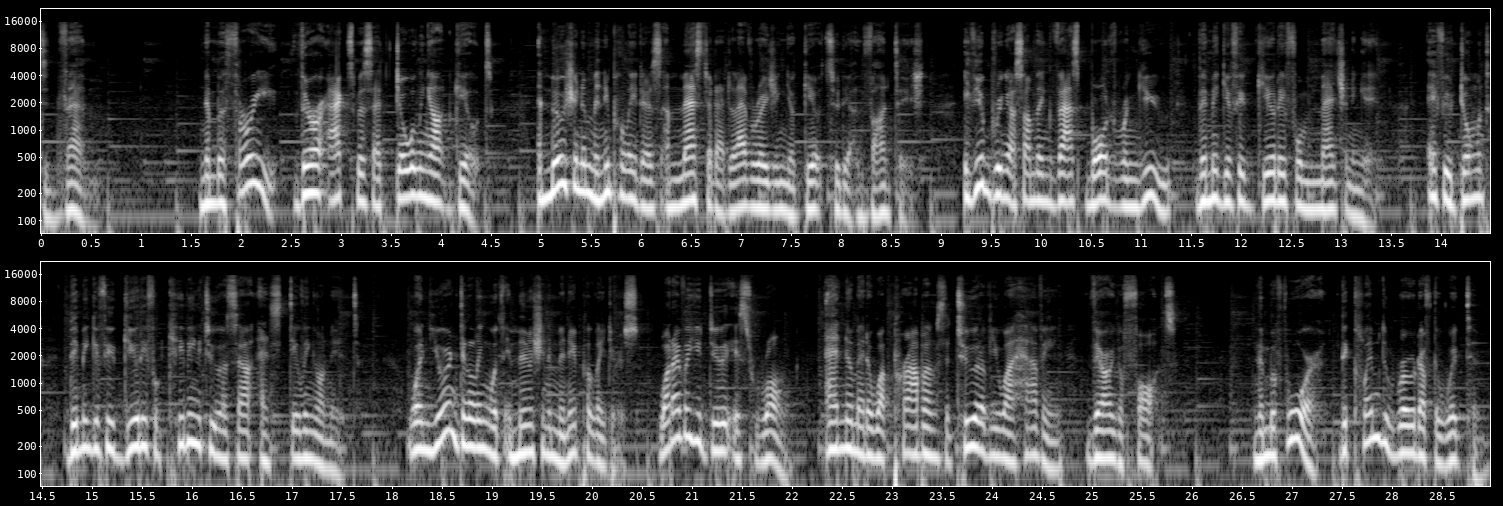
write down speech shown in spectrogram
to them. Number 3. There are experts at doling out guilt. Emotional manipulators are mastered at leveraging your guilt to their advantage. If you bring up something that's bothering you, they make you feel guilty for mentioning it. If you don't, they make you feel guilty for keeping it to yourself and stealing on it. When you're dealing with emotional manipulators, whatever you do is wrong, and no matter what problems the two of you are having, they are your faults. Number 4. They claim the role of the victim.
